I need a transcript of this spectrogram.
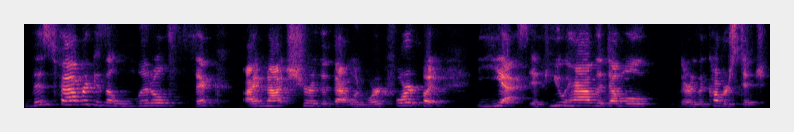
this fabric is a little thick. I'm not sure that that would work for it, but yes, if you have the double or the cover stitch,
